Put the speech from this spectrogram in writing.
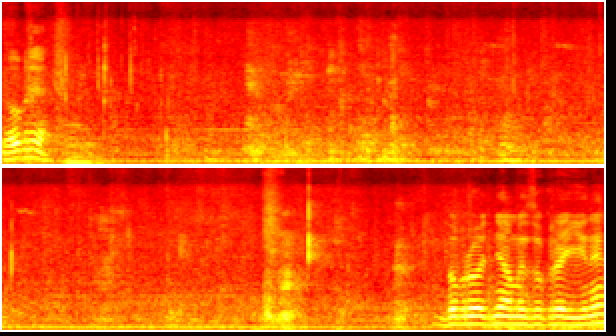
Добре. Доброго дня, ми з України.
